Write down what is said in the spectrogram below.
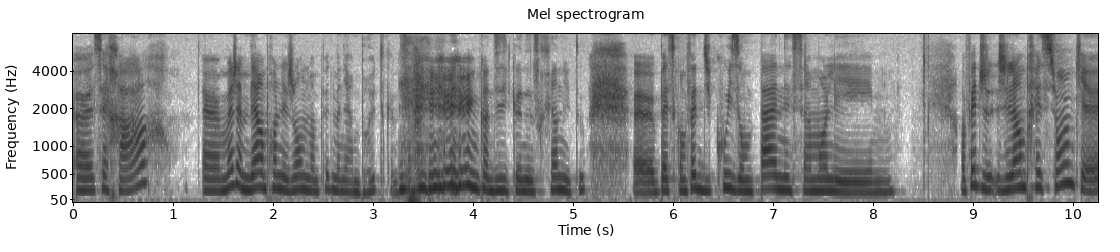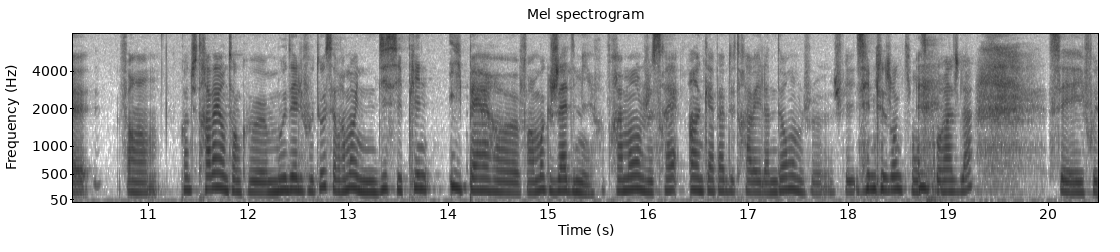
C'est rare. Euh, moi, j'aime bien apprendre les gens un peu de manière brute, comme ça, quand ils connaissent rien du tout. Euh, parce qu'en fait, du coup, ils n'ont pas nécessairement les. En fait, j'ai l'impression que. Enfin, quand tu travailles en tant que modèle photo, c'est vraiment une discipline hyper. Euh, enfin, moi que j'admire. Vraiment, je serais incapable de travailler là-dedans. Je, je félicite les gens qui ont ce courage-là. Il faut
